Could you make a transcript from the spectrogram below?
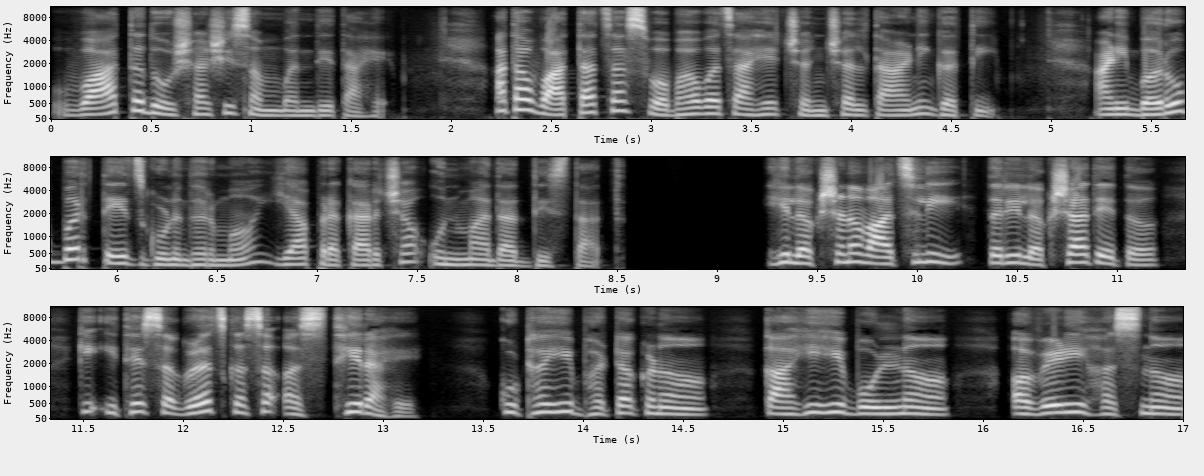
वातदोषाशी संबंधित आहे. आता वाताचा स्वभावच आहे चंचलता आणि गती. आणि बरोबर तेच गुणधर्म या प्रकारच्या उन्मादात दिसतात. ही लक्षणं वाचली तरी लक्षात येतं की इथे सगळंच कसं अस्थिर आहे. कुठंही भटकणं काहीही बोलणं अवेळी हसणं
